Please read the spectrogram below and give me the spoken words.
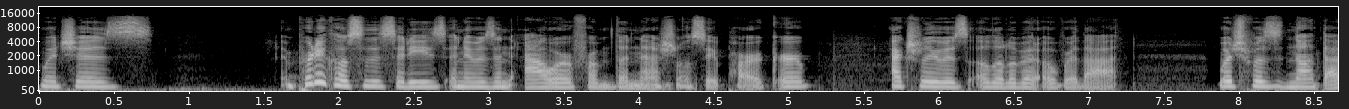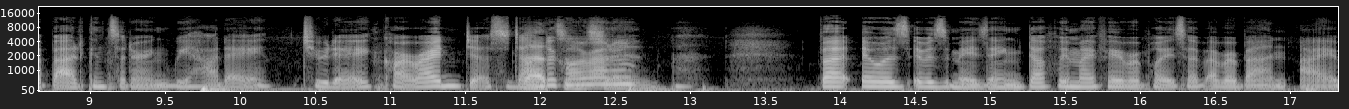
which is pretty close to the cities, and it was an hour from the National State Park, or actually, it was a little bit over that, which was not that bad considering we had a two-day car ride just down That's to Colorado. insane. But it was it was amazing. Definitely my favorite place I've ever been. I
